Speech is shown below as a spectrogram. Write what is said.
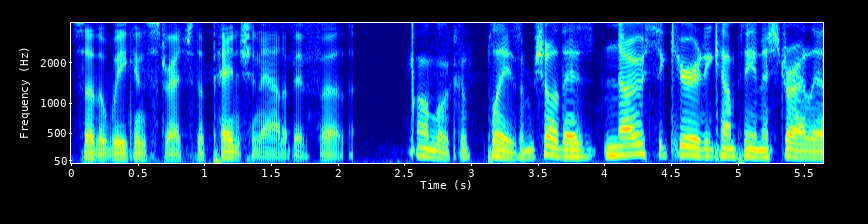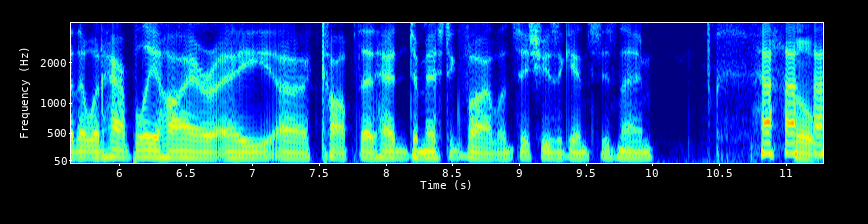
so that we can stretch the pension out a bit further. Oh, look, please. I'm sure there's no security company in Australia that would happily hire a uh, cop that had domestic violence issues against his name. oh,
